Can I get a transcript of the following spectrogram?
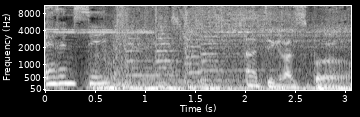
RMC, Intégral Sport.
